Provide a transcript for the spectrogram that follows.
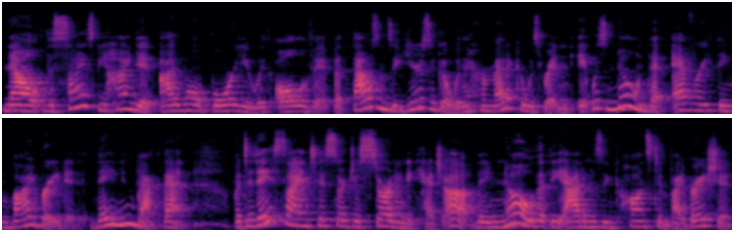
Now, the science behind it, I won't bore you with all of it, but thousands of years ago when the Hermetica was written, it was known that everything vibrated. They knew back then. But today, scientists are just starting to catch up. They know that the atom is in constant vibration.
